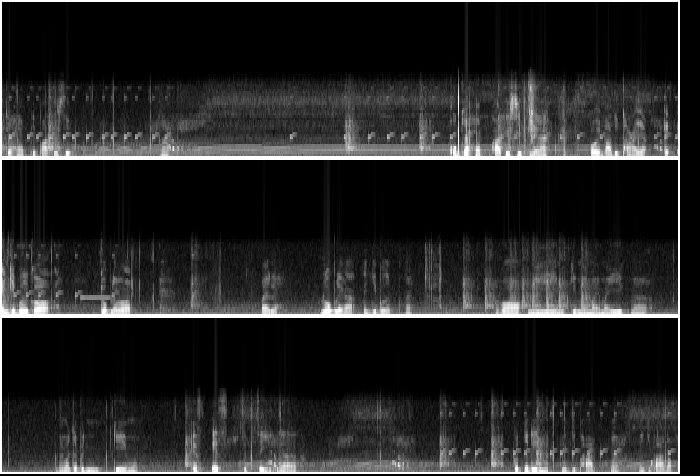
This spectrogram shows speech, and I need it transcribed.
จะแฮกที่พาร์ทที่สิบคงจะแฮกพาร์ทที่สิบเลยนะ ก็เป็นพาร์ทสุดท้ายอะ่ะแองกี้เบิร์ดก็จบแล้วก็ ไปเลย ลบเลยฮะแองกี้เบิร์ดนะ แล้วก็มีเกมใหม่ๆมาอีกนะฮะ ไม่ว่าจะเป็นเกม FS 14นะฮะ ก็จะเล่นไม่กี่พาร์ทนะไม่กี่พาร์ทหรอก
